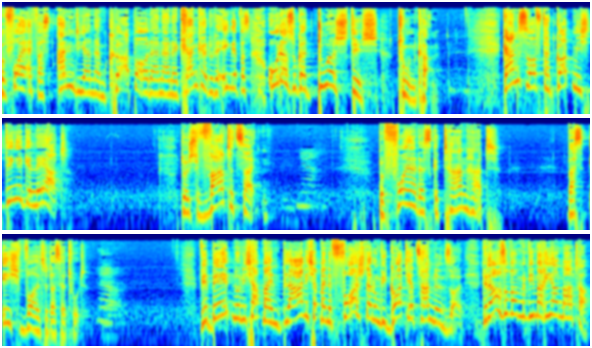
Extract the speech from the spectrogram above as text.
bevor er etwas an dir, an deinem Körper oder an einer Krankheit oder irgendetwas oder sogar durch dich tun kann. Ganz oft hat Gott mich Dinge gelehrt durch Wartezeiten, bevor er das getan hat, was ich wollte, dass er tut. Wir beten und ich habe meinen Plan, ich habe meine Vorstellung, wie Gott jetzt handeln soll. Genauso wie Maria und Martha.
